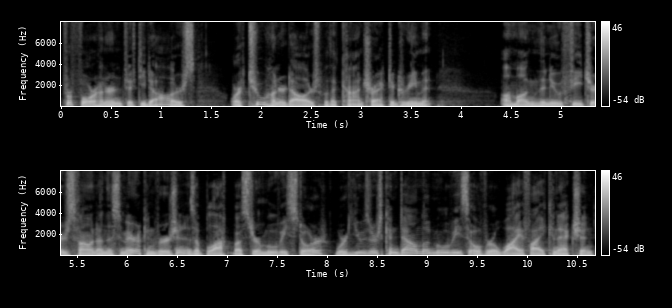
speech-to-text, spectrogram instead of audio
for $450 or $200 with a contract agreement. Among the new features found on this American version is a Blockbuster movie store where users can download movies over a Wi Fi connection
